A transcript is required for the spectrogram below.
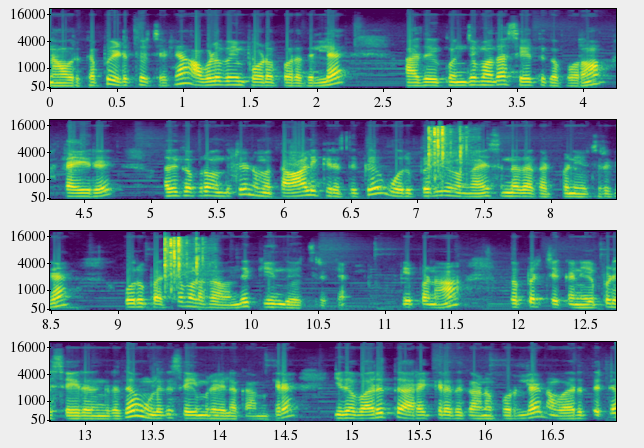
நான் ஒரு கப்பு எடுத்து வச்சுருக்கேன். அவ்வளோவையும் போட போகிறதில்ல அது கொஞ்சமாக தான் சேர்த்துக்க போகிறோம் தயிர். அதுக்கப்புறம் வந்துட்டு நம்ம தாளிக்கிறதுக்கு ஒரு பெரிய வெங்காயம் சின்னதாக கட் பண்ணி வச்சுருக்கேன். ஒரு பச்சை மிளகாய் வந்து கீந்து வச்சுருக்கேன். இப்போ நான் பெப்பர் சிக்கன் எப்படி செய்கிறதுங்கிறத உங்களுக்கு செய்முறையில் காமிக்கிறேன். இதை வறுத்து அரைக்கிறதுக்கான பொருளை நான் வறுத்துட்டு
